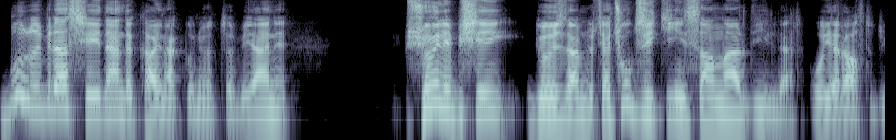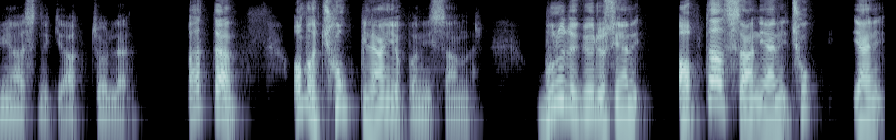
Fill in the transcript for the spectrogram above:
Bu da biraz şeyden de kaynaklanıyor tabii. Yani şöyle bir şey gözlemliyoruz. Yani çok zeki insanlar değiller o yeraltı dünyasındaki aktörler. Hatta ama çok plan yapan insanlar. Bunu da görüyorsun yani aptalsan yani çok yani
